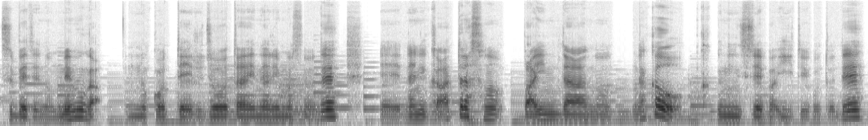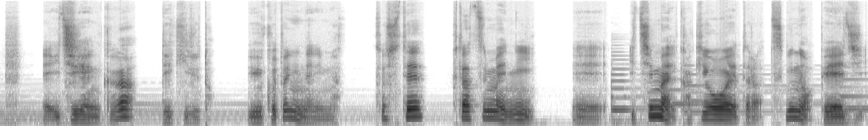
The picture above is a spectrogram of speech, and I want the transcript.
全てのメモが残っている状態になりますので、えー何かあったらそのバインダーの中を確認すればいいということで、えー一元化ができるということになります。そして2つ目に、え1枚書き終えたら次のページ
